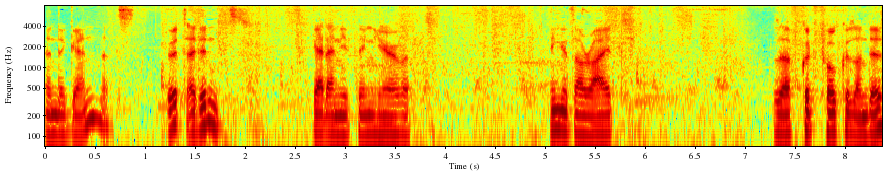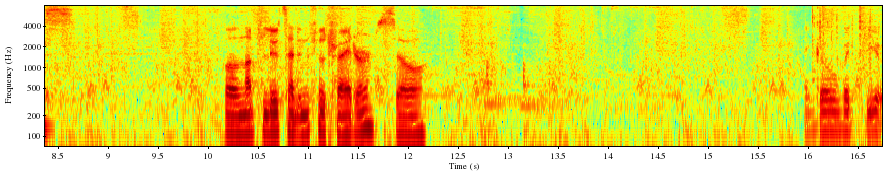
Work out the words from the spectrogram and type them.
And again, that's good. I didn't get anything here, but I think it's alright. So I have good focus on this will not lose that infiltrator, so I go with you.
